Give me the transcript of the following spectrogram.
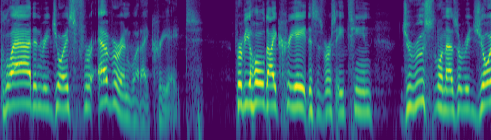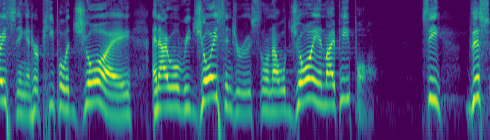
glad and rejoice forever in what I create. For behold, I create, this is verse 18, Jerusalem as a rejoicing and her people a joy, and I will rejoice in Jerusalem, and I will joy in my people. See, this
